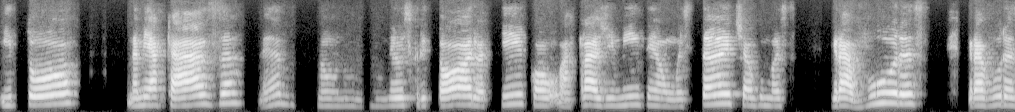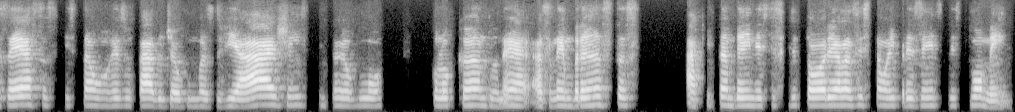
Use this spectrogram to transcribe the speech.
e estou na minha casa, né, no, no, meu escritório aqui, com, atrás de mim tem uma estante, algumas gravuras, gravuras essas que são o resultado de algumas viagens, então eu vou colocando né, as lembranças aqui também nesse escritório, elas estão aí presentes nesse momento.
